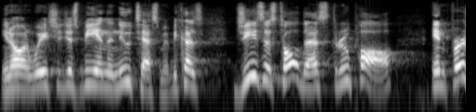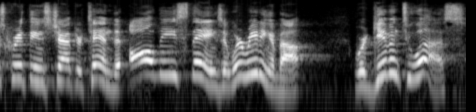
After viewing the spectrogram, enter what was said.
You know, and we should just be in the New Testament because Jesus told us through Paul in 1 Corinthians chapter 10 that all these things that we're reading about were given to us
